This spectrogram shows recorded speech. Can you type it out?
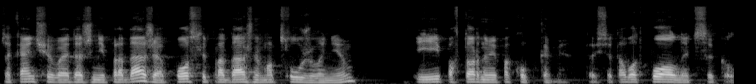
заканчивая даже не продажей, а после продажным обслуживанием и повторными покупками. То есть это вот полный цикл.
